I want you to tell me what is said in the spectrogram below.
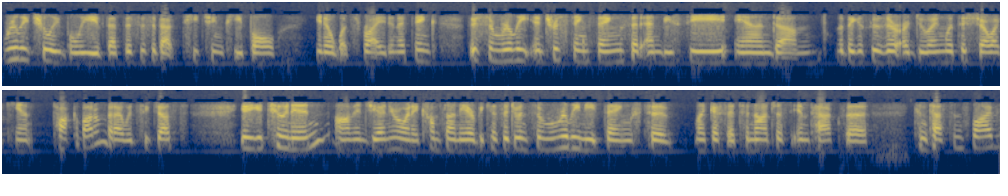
really truly believe that this is about teaching people, you know, what's right. And I think there's some really interesting things that NBC and um, The Biggest Loser are doing with the show. I can't talk about them, but I would suggest you know you tune in um, in January when it comes on air because they're doing some really neat things to, like I said, to not just impact the contestants' lives,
